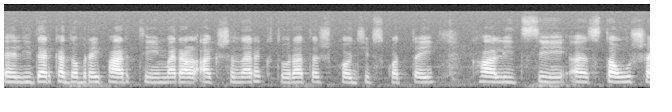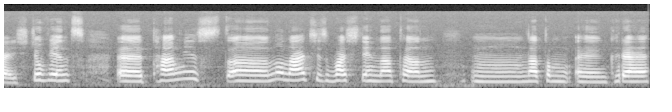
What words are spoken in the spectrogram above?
e, liderka dobrej partii Meral Akşener, która też wchodzi w skład tej koalicji stołu sześciu, więc E, tam jest e, no, nacisk właśnie na, ten, mm, na tą e, grę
